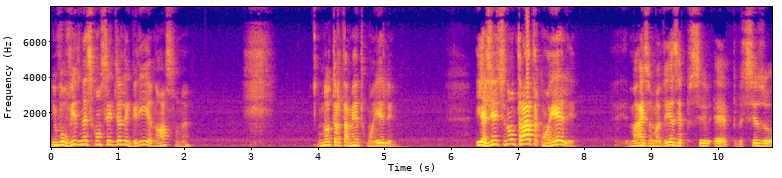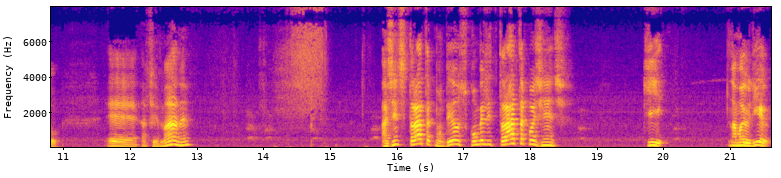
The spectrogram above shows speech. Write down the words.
envolvido nesse conceito de alegria nosso, né? no tratamento com ele. E a gente não trata com ele, mais uma vez é, é preciso é, afirmar, né? A gente trata com Deus como ele trata com a gente. Que, na maioria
